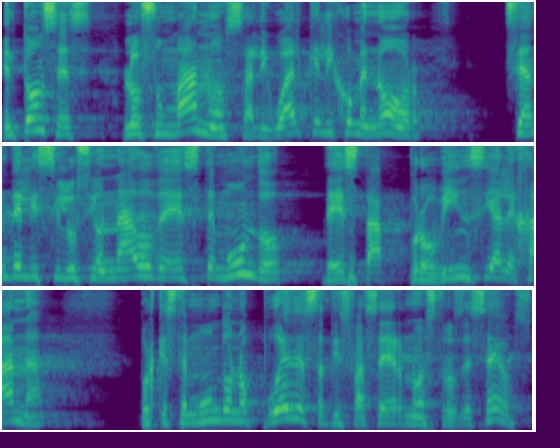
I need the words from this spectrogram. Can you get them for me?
Entonces, los humanos, al igual que el hijo menor, se han desilusionado de este mundo, de esta provincia lejana, porque este mundo no puede satisfacer nuestros deseos.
